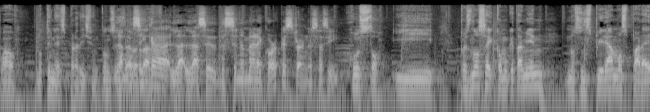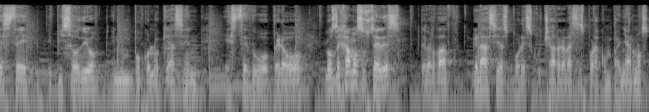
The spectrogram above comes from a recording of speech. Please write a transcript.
wow, no tiene desperdicio. Entonces, la, música la, hace The Cinematic Orchestra, ¿no es así? Justo. Y pues no sé, como que también nos inspiramos para este episodio en un poco lo que hacen este dúo. Pero los dejamos a ustedes, de verdad. Gracias por escuchar, gracias por acompañarnos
